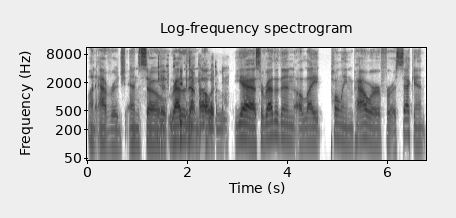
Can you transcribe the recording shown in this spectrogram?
on average. And so yeah, rather than a, yeah, so rather than a light pulling power for a second,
